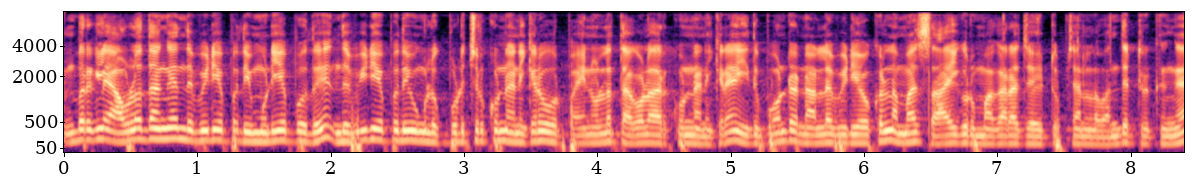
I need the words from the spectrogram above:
நண்பர்களே அவ்வளோதாங்க. இந்த வீடியோ பதிவு முடிய போது இந்த வீடியோ பதிவு உங்களுக்கு பிடிச்சிருக்குன்னு நினைக்கிறேன். ஒரு பயனுள்ள தகவலாக இருக்கும்னு நினைக்கிறேன். இது போன்ற நல்ல வீடியோக்கள் நம்ம சாய்குரு மகாராஜா யூடியூப் சேனலில் வந்துட்டுருக்குங்க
